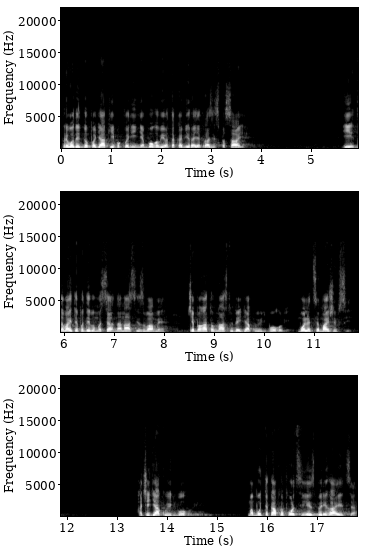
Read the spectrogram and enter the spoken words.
приводить до подяки і поклоніння Богові, така віра якраз і спасає. І давайте подивимося на нас із вами. Чи багато в нас людей дякують Богові? Моляться майже всі. А чи дякують Богові? Мабуть, така пропорція і зберігається.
